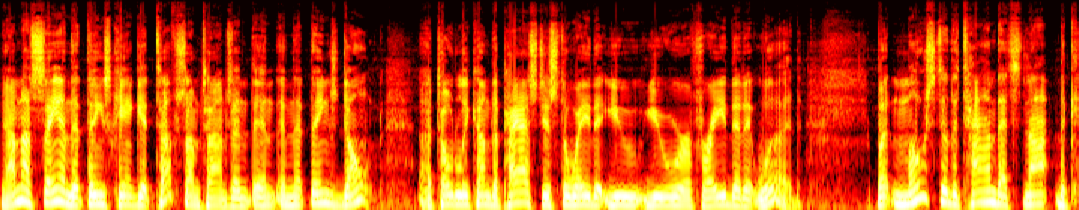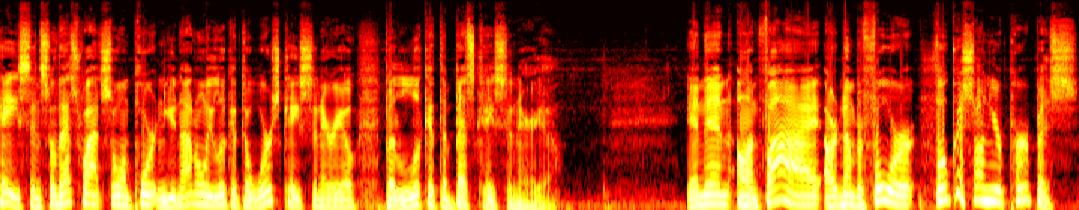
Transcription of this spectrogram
Now, I'm not saying that things can't get tough sometimes and, and, and that things don't uh, totally come to pass just the way that you, you were afraid that it would. But most of the time, that's not the case. And so that's why it's so important. You not only look at the worst case scenario, but look at the best case scenario. And then on five, or number four, focus on your purpose.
